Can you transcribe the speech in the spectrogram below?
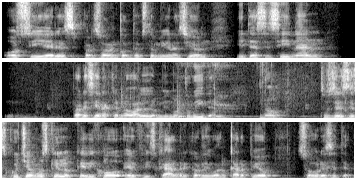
o si eres persona en contexto de migración y te asesinan, pareciera que no vale lo mismo tu vida, ¿no? Entonces, escuchemos qué es lo que dijo el fiscal Ricardo Iván Carpio sobre ese tema.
